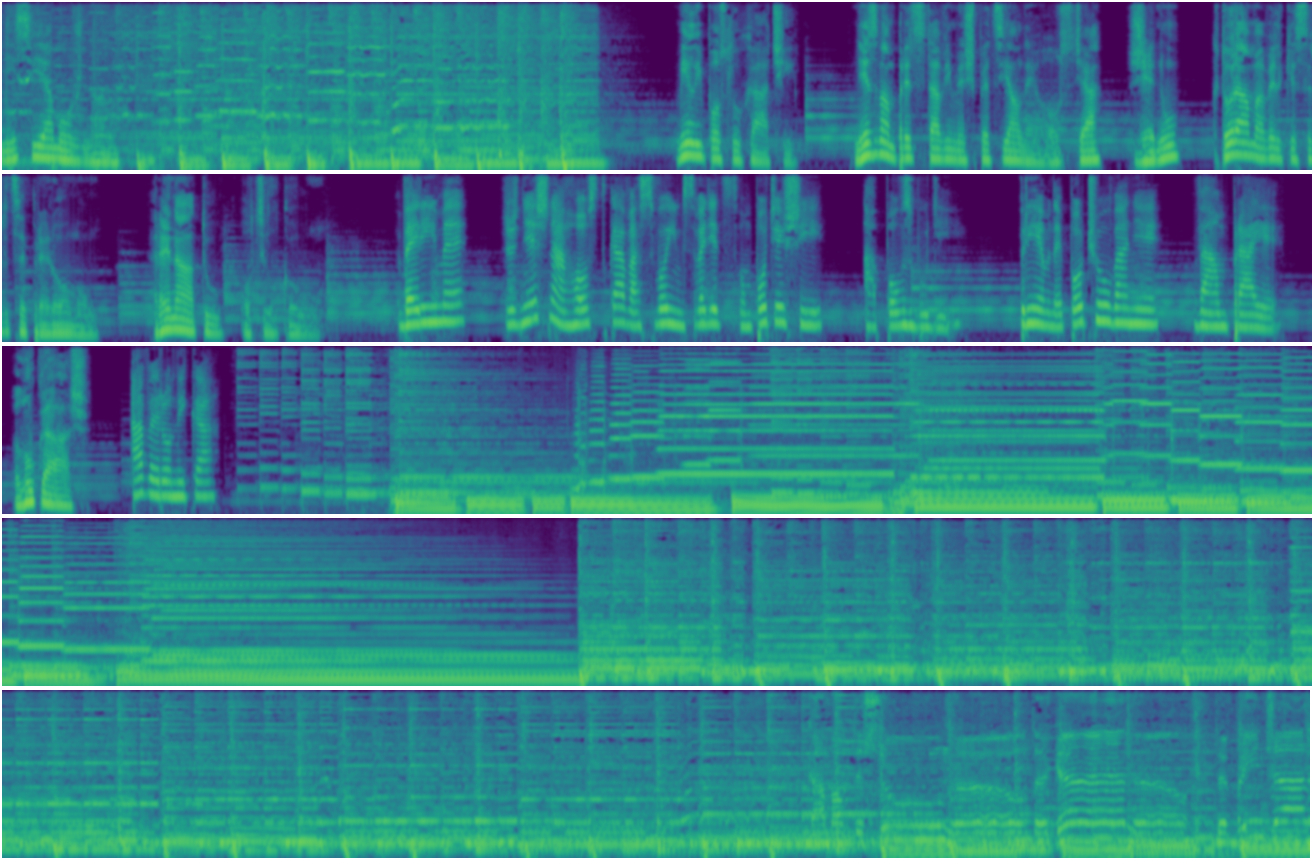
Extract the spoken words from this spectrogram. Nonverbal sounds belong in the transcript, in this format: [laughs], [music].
misia možná. Milí poslucháči, dnes vám predstavíme špeciálneho hostia, ženu, ktorá má veľké srdce pre Rómov. Renátu Ocilkovú. Veríme, že dnešná hostka vás svojim svedectvom poteší a povzbudí. Príjemné počúvanie vám praje Lukáš a Veronika prince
